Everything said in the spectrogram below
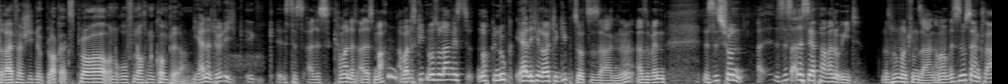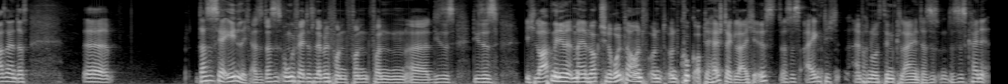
drei verschiedene Block Explorer und rufe noch einen Kumpel an. Ja, natürlich ist das alles, kann man das alles machen, aber das geht nur, solange es noch genug ehrliche Leute gibt, sozusagen. Ne? Also wenn, es ist schon, es ist alles sehr paranoid. Das muss man schon sagen. Aber es muss einem klar sein, dass äh, das ist ja ähnlich. Also das ist ungefähr das Level von, von, von äh, dieses, dieses, ich lade mir meine Blockchain runter und, und, und gucke, ob der Hash der gleiche ist. Das ist eigentlich einfach nur Thin Client. Das ist, das ist keine,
